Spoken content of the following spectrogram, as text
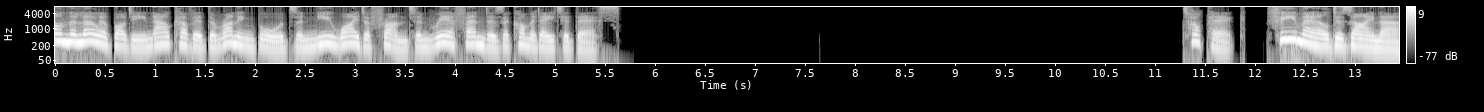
on the lower body now covered the running boards and new wider front and rear fenders accommodated this. Topic: Female designer.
